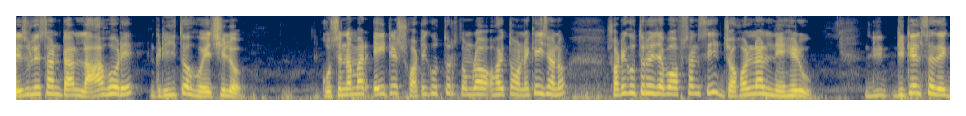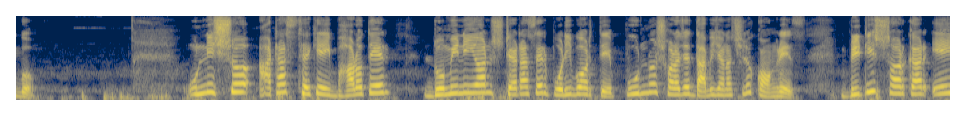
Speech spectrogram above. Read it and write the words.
রেজুলেশনটা লাহোরে গৃহীত হয়েছিল? কোশ্চেন নাম্বার এইটের সঠিক উত্তর তোমরা হয়তো অনেকেই জানো। সঠিক উত্তর হয়ে যাবে অপশান সি জওহরলাল নেহেরু ডিটেলসে দেখব। উনিশশো আঠাশ থেকেই ভারতের ডোমিনিয়ন স্ট্যাটাসের পরিবর্তে পূর্ণ স্বরাজের দাবি জানাচ্ছিল কংগ্রেস। ব্রিটিশ সরকার এই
